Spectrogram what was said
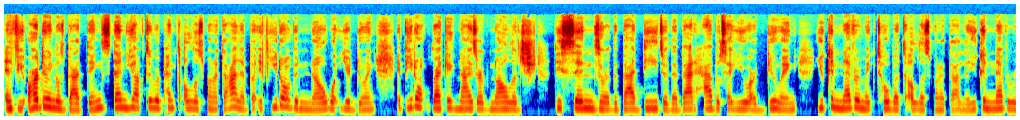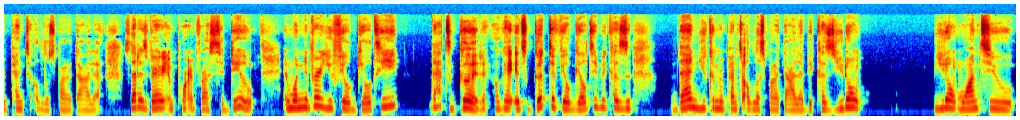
And if you are doing those bad things, then you have to repent to Allah subhanahu wa ta'ala. But if you don't even know what you're doing, if you don't recognize or acknowledge the sins or the bad deeds or the bad habits that you are doing, you can never make tawbah to Allah subhanahu wa ta'ala. You can never repent to Allah subhanahu wa ta'ala. So that is very important for us to do. And whenever you feel guilty, that's good. Okay. It's good to feel guilty because then you can repent to Allah subhanahu wa ta'ala because you don't you don't want to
